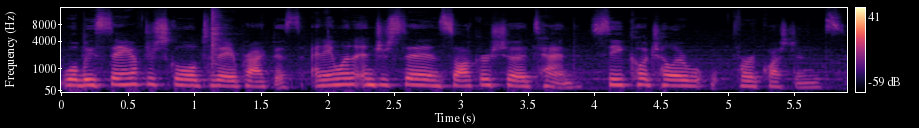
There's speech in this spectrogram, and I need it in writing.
will be staying after school today to practice. Anyone interested in soccer should attend. See Coach Hiller for questions.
